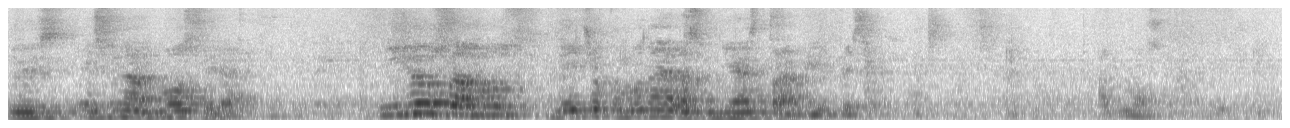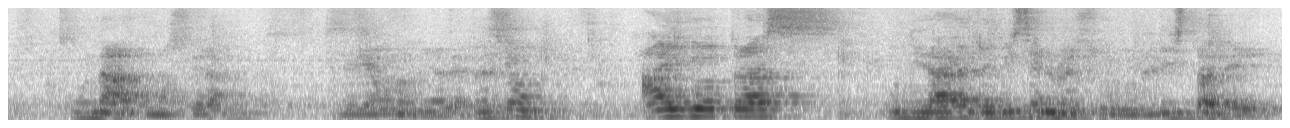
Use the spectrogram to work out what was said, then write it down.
Entonces, es una atmósfera. Y lo usamos, de hecho, como una de las unidades para medir presión. Atmósfera. Una atmósfera sería una unidad de presión. Hay otras unidades, revisen en su lista de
